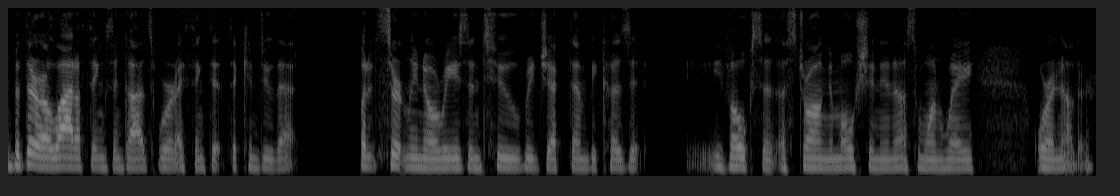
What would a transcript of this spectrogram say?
But there are a lot of things in God's word I think that, that can do that. But it's certainly no reason to reject them because it evokes a, a strong emotion in us one way or another.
